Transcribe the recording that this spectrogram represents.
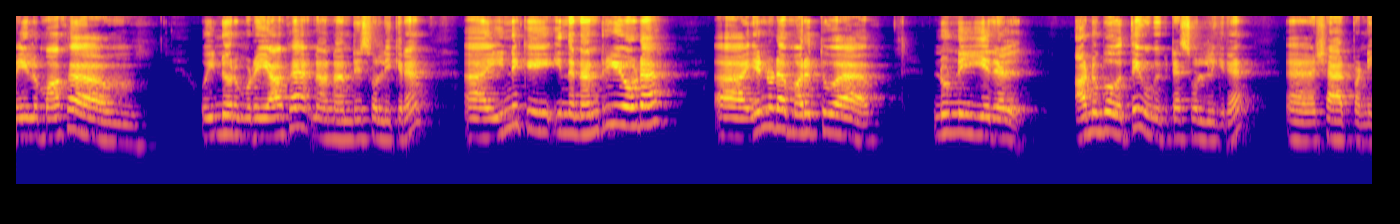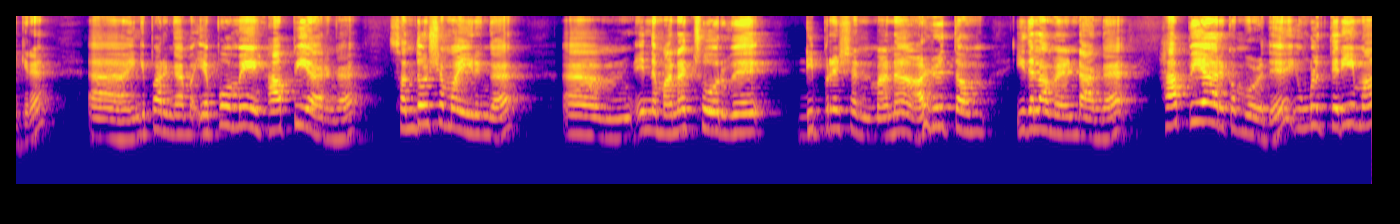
மேலுமாக இன்னொரு முறையாக நான் நன்றி சொல்லிக்கிறேன். இன்றைக்கி இந்த நன்றியோட என்னோட மருத்துவ நுண்ணுயிரல் அனுபவத்தை உங்ககிட்ட சொல்லிக்கிறேன் ஷேர் பண்ணிக்கிறேன். இங்கே பாருங்கள் எப்போவுமே ஹாப்பியாக இருங்க சந்தோஷமாக இருங்க. இந்த மனச்சோர்வு டிப்ரெஷன் மன அழுத்தம் இதெல்லாம் வேண்டாங்க. ஹாப்பியாக இருக்கும் பொழுது உங்களுக்கு தெரியுமா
